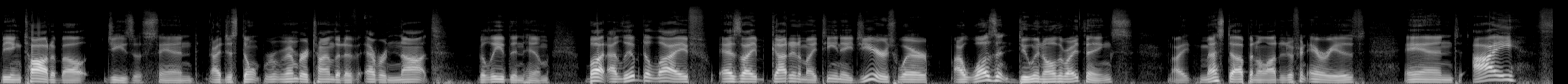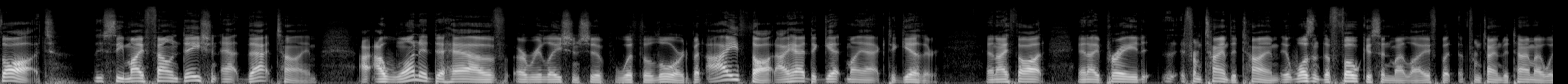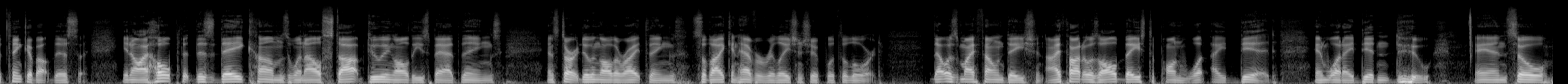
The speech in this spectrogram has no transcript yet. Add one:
being taught about Jesus, and I just don't remember a time that I've ever not believed in him. But I lived a life as I got into my teenage years where I wasn't doing all the right things. I messed up in a lot of different areas, and I thought, see, my foundation at that time I, I wanted to have a relationship with the Lord, but I thought I had to get my act together. And I thought, and I prayed uh, from time to time. It wasn't the focus in my life, but from time to time I would think about this. You know, I hope that this day comes when I'll stop doing all these bad things and start doing all the right things so that I can have a relationship with the Lord. That was my foundation. I thought it was all based upon what I did and what I didn't do. And so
